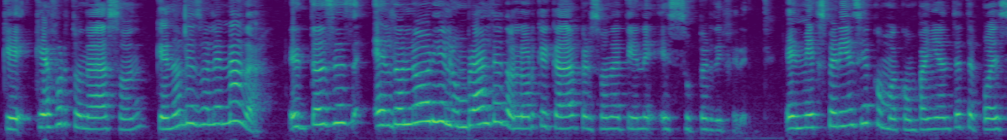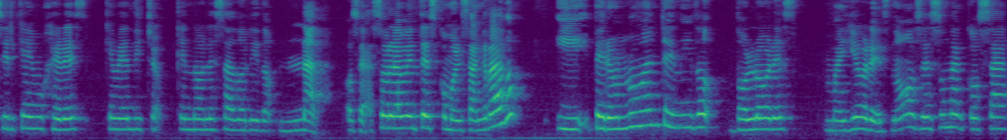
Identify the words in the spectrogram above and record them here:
que, qué afortunadas son, que no les duele nada. Entonces, el dolor y el umbral de dolor que cada persona tiene es súper diferente. En mi experiencia como acompañante te puedo decir que hay mujeres que me han dicho que no les ha dolido nada. O sea, solamente es como el sangrado, y, pero no han tenido dolores mayores, ¿no? O sea, es una cosa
